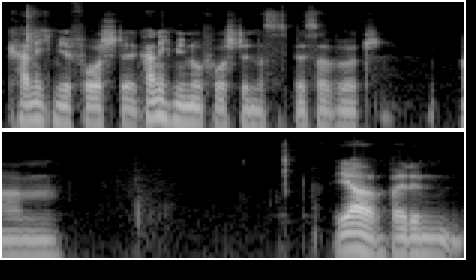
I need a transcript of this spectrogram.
Kann ich mir vorstellen, kann ich mir nur vorstellen, dass es besser wird. Ähm, ja, bei den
